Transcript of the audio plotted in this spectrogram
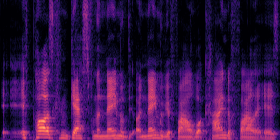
If Parse can guess from the name of the uh, name of your file what kind of file it is,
